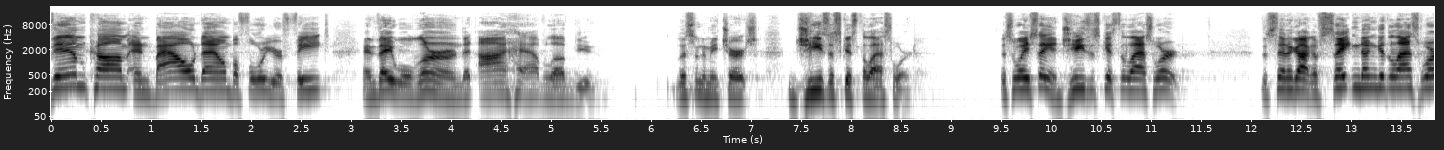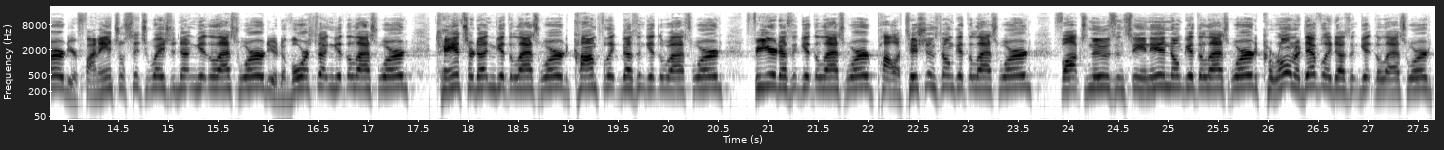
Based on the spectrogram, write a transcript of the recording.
them come and bow down before your feet, and they will learn that I have loved you. Listen to me, church. Jesus gets the last word. This is what he's saying. Jesus gets the last word. The synagogue of Satan doesn't get the last word. Your financial situation doesn't get the last word. Your divorce doesn't get the last word. Cancer doesn't get the last word. Conflict doesn't get the last word. Fear doesn't get the last word. Politicians don't get the last word. Fox News and CNN don't get the last word. Corona definitely doesn't get the last word.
